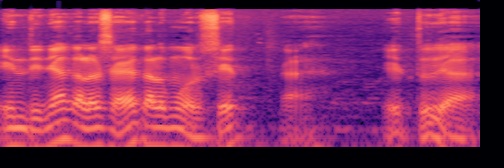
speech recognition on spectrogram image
Intinya kalau saya kalau mursid nah, itu ya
